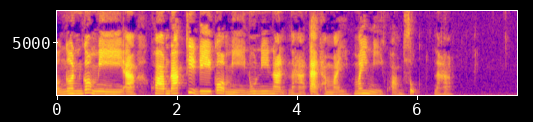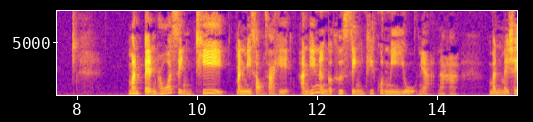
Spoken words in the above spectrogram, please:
อเงินก็มีอะความรักที่ดีก็มีนู่นนี่นั่นนะคะแต่ทำไมไม่มีความสุขนะคะมันเป็นเพราะว่าสิ่งที่มันมีสองสาเหตุ อันที่หนึ่งก็คือสิ่งที่คุณมีอยู่เนี่ยนะคะ มันไม่ใช่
